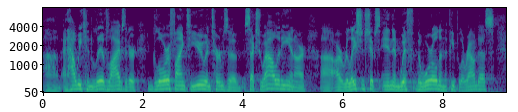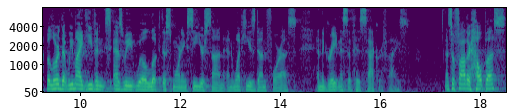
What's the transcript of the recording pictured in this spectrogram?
um, and how we can live lives that are glorifying to you in terms of sexuality and our, uh, our relationships in and with the world and the people around us. But Lord, that we might even, as we will look this morning, see your Son and what he has done for us and the greatness of his sacrifice. And so, Father, help us.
